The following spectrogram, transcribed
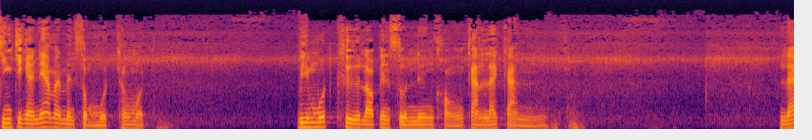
จริง ๆ อันนี้มันเป็นสมมุติทั้งหมด วิมุตต์คือเราเป็นส่วนหนึ่งของกันและกัน และ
